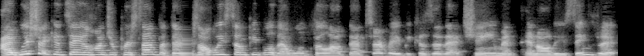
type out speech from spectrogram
I wish I could say 100%, but there's always some people that won't fill out that survey because of that shame and, and all these things. But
